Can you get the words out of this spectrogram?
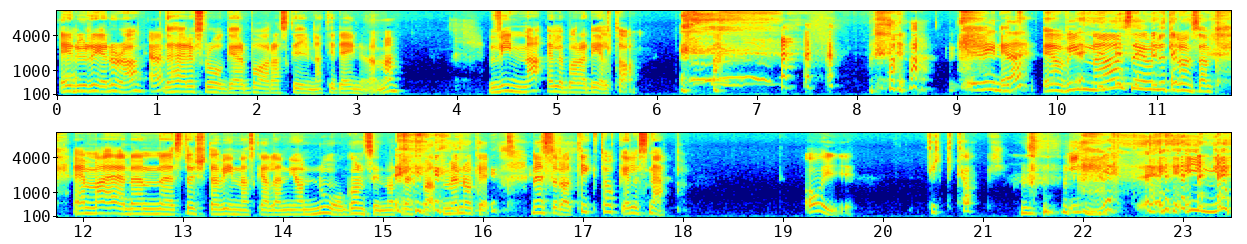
Är du redo då? Ja. Det här är frågor bara skrivna till dig nu, Emma. Vinna eller bara delta? Vinna? Ett, ja, vinna, säger hon lite långsamt. Emma är den största vinnarskallen jag någonsin har träffat. Men okej, okay. nästa då. TikTok eller Snap? Oj. TikTok? Inget. Inget?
